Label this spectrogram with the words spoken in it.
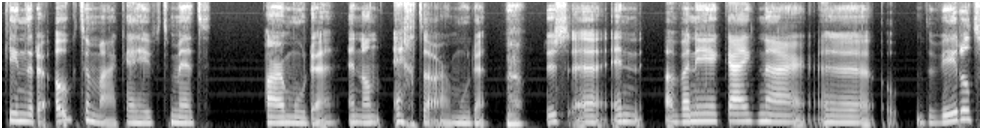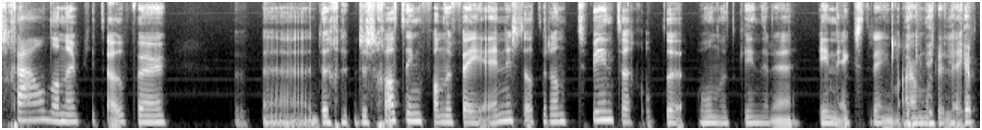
kinderen ook te maken heeft met armoede en dan echte armoede. Ja. Dus en wanneer je kijkt naar de wereldschaal, dan heb je het over de, de schatting van de VN is dat er dan 20 op de 100 kinderen in extreme armoede leven. Ik heb,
